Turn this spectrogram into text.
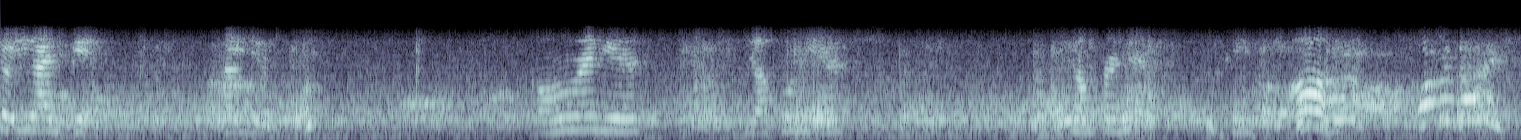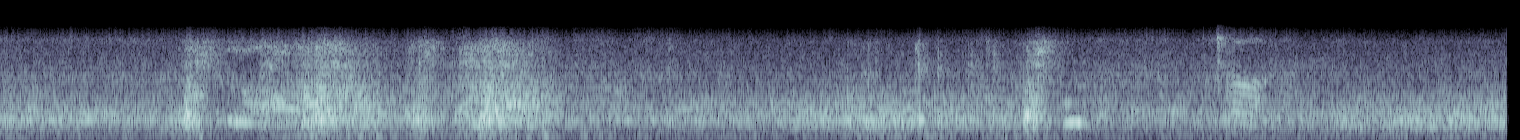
Show you guys again. How you do it. Go on right here. Jump on here. Jump right there. See? Oh!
